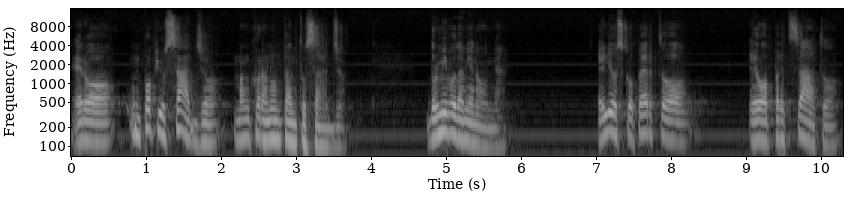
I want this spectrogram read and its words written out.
Ero un po' più saggio, ma ancora non tanto saggio. Dormivo da mia nonna e lì ho scoperto e ho apprezzato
